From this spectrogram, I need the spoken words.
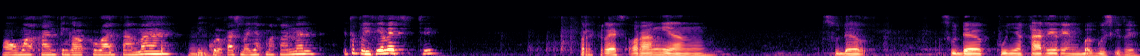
mau makan tinggal keluar kamar di Hmm. kulkas banyak makanan itu privilege cuy. Privilege orang yang sudah sudah punya karir yang bagus gitu ya.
